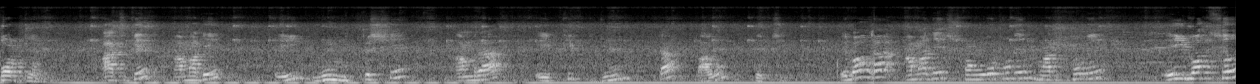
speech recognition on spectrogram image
বর্জন। আজকে আমাদের এই মূল উদ্দেশ্যে আমরা এই ফিফথ জুনটা পালন করছি। এবং আমাদের সংগঠনের মাধ্যমে এই বছর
